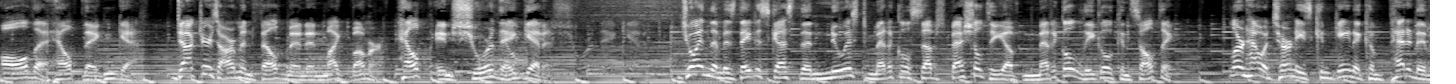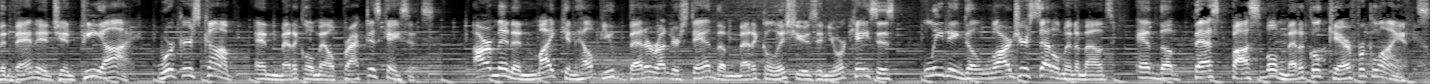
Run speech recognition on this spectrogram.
all the help they can get. Doctors Armin Feldman and Mike Bummer help ensure they get it. Join them as they discuss the newest medical subspecialty of medical legal consulting. Learn how attorneys can gain a competitive advantage in PI, workers' comp, and medical malpractice cases. Armin and Mike can help you better understand the medical issues in your cases, leading to larger settlement amounts and the best possible medical care for clients.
